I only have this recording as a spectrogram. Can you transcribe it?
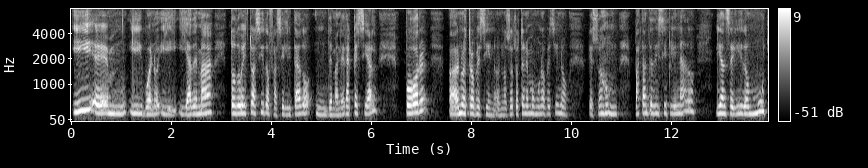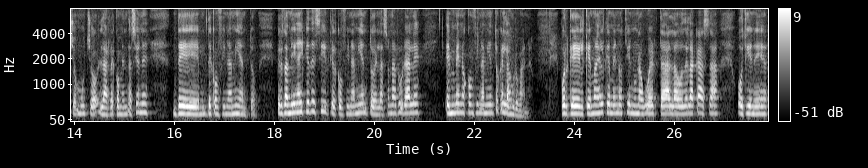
Y, em, bueno, y, además todo esto ha sido facilitado de manera especial por ah, nuestros vecinos. Nosotros tenemos unos vecinos que son bastante disciplinados y han seguido mucho, mucho las recomendaciones de, confinamiento. Pero también hay que decir que el confinamiento en las zonas rurales es menos confinamiento que en las urbanas porque el que más, el que menos tiene una huerta al lado de la casa o tiene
